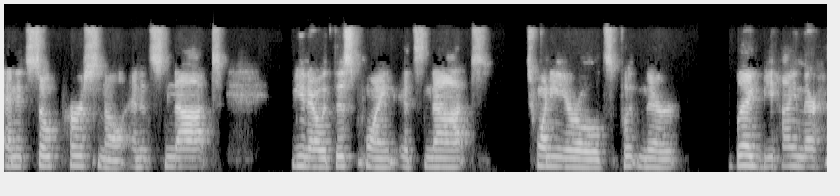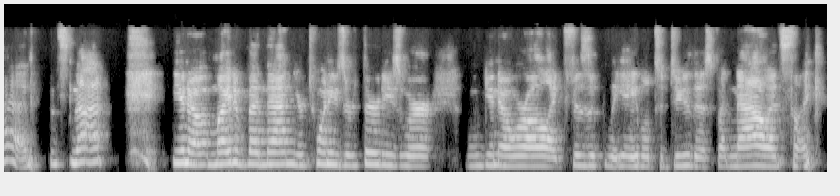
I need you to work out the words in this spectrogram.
and it's so personal and it's not you know at this point it's not 20 year olds putting their leg behind their head it's not you know it might have been that in your 20s or 30s where you know we're all like physically able to do this but now it's like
